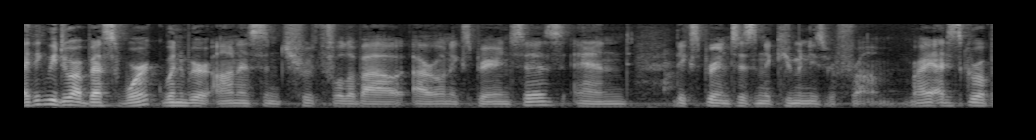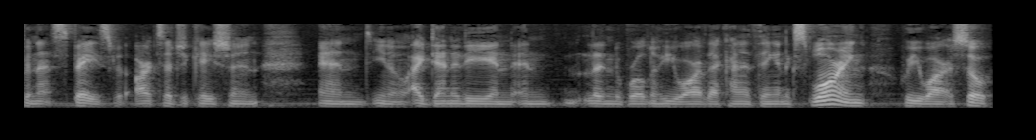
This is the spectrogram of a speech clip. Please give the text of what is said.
I think we do our best work when we're honest and truthful about our own experiences and the experiences in the communities we're from. Right? I just grew up in that space with arts education and you know identity and and letting the world know who you are, that kind of thing, and exploring who you are. So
